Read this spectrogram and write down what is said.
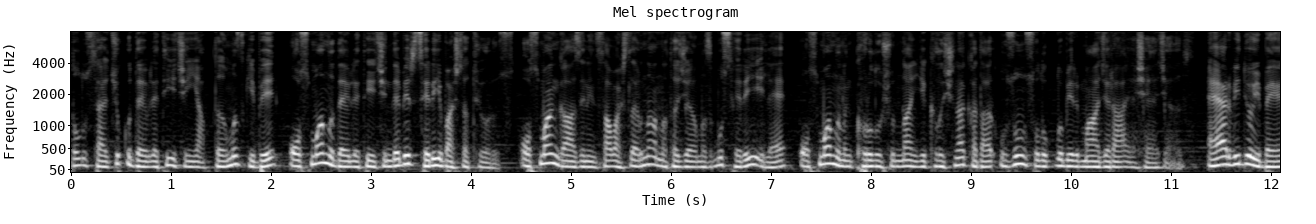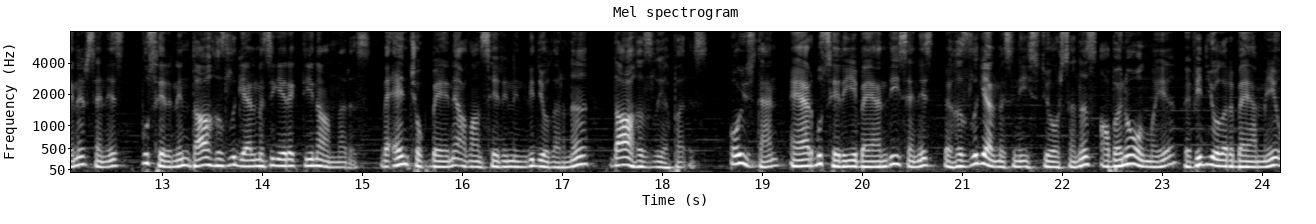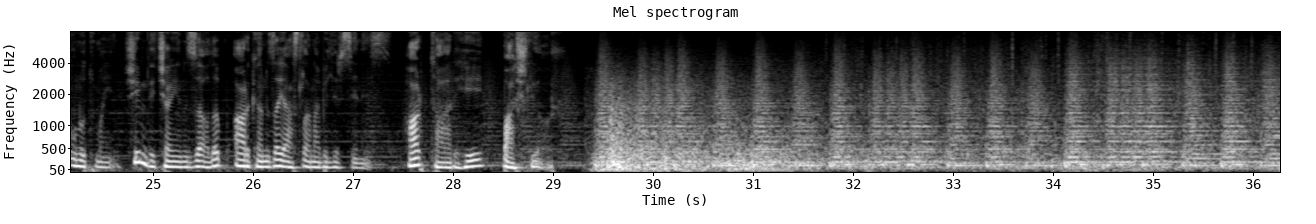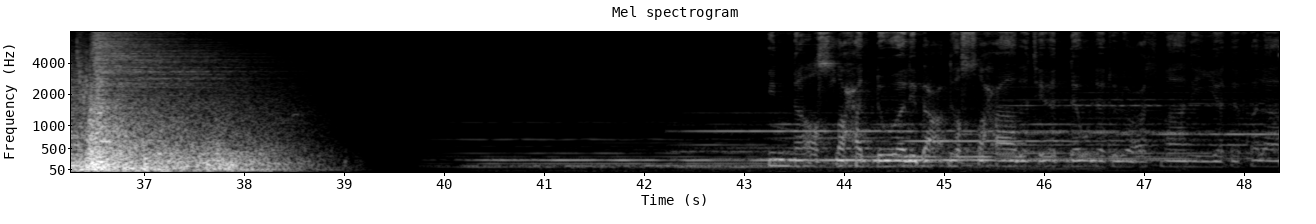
Anadolu Selçuklu Devleti için yaptığımız gibi Osmanlı Devleti için de bir seri başlatıyoruz. Osman Gazi'nin savaşlarını anlatacağımız bu seri ile Osmanlı'nın kuruluşundan yıkılışına kadar uzun soluklu bir macera yaşayacağız. Eğer videoyu beğenirseniz bu serinin daha hızlı gelmesi gerektiğini anlarız ve en çok beğeni alan serinin videolarını daha hızlı yaparız. O yüzden eğer bu seriyi beğendiyseniz ve hızlı gelmesini istiyorsanız abone olmayı ve videoları beğenmeyi unutmayın. Şimdi çayınızı alıp arkanıza yaslanabilirsiniz. Harp tarihi başlıyor.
